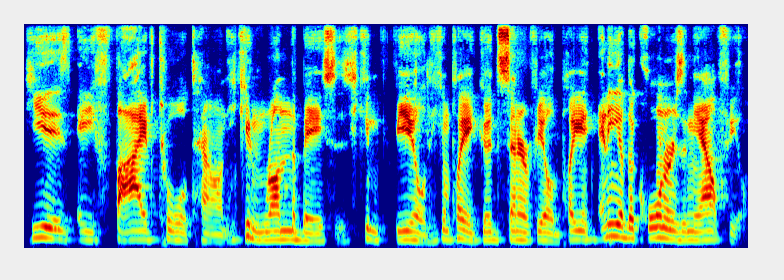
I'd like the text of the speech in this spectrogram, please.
He is a five tool talent. He can run the bases, he can field, he can play a good center field, play any of the corners in the outfield.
